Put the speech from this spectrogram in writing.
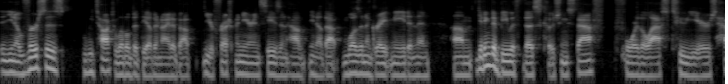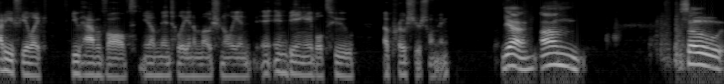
you know, versus we talked a little bit the other night about your freshman year in season, how, you know, that wasn't a great meet. And then um, getting to be with this coaching staff for the last two years, how do you feel like you have evolved, you know, mentally and emotionally and in, in being able to approach your swimming? Yeah. Um, so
